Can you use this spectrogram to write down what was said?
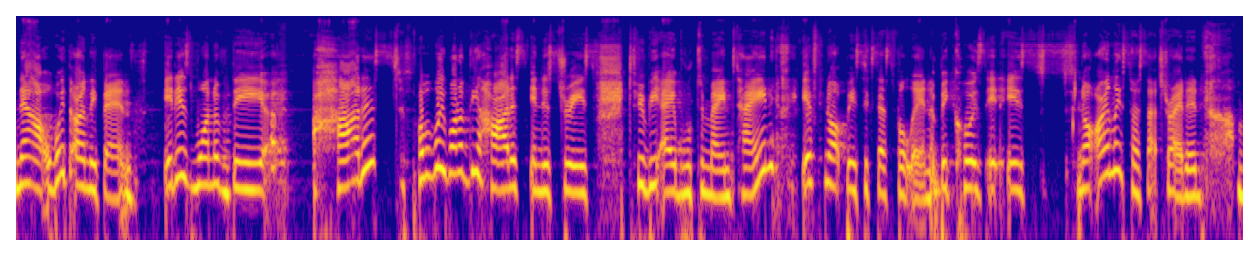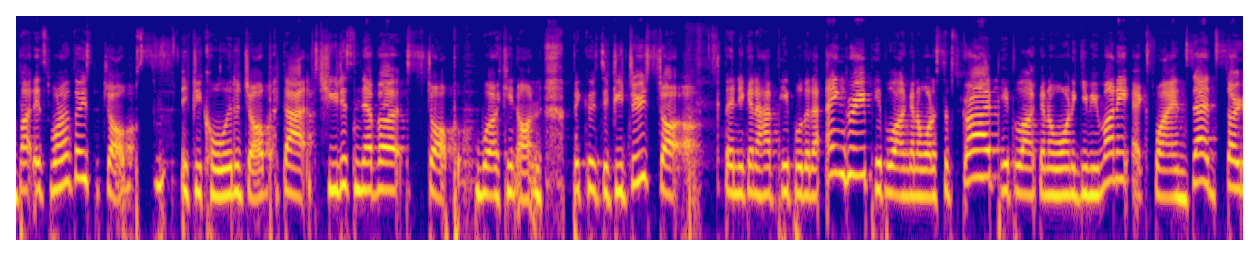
Now, with OnlyFans, it is one of the hardest, probably one of the hardest industries to be able to maintain, if not be successful in, because it is not only so saturated, but it's one of those jobs, if you call it a job, that you just never stop working on. Because if you do stop, then you're going to have people that are angry, people aren't going to want to subscribe, people aren't going to want to give you money, X, Y, and Z. So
